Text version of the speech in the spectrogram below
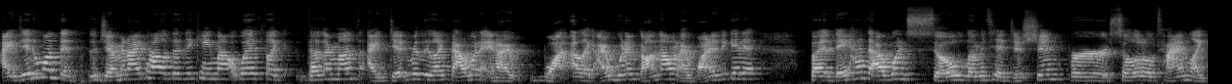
I did want the, the Gemini palette that they came out with like the other month. I did really like that one and I want, I like, I would have gotten that one. I wanted to get it, but they had that one so limited edition for so little time. Like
